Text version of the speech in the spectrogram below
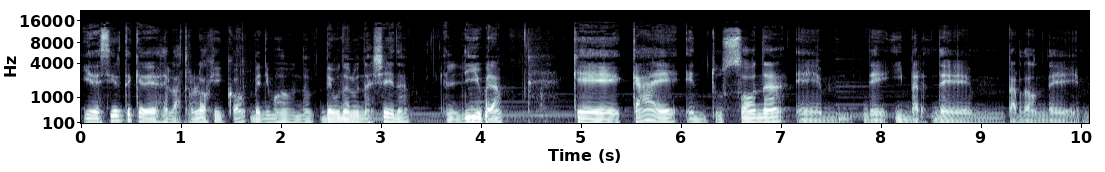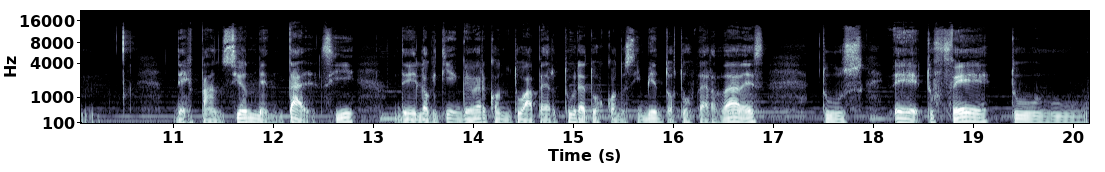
Y decirte que desde lo astrológico venimos de una luna llena en Libra que cae en tu zona em, de, de, perdón, de expansión mental, ¿sí? de lo que tiene que ver con tu apertura, tus conocimientos, tus verdades, tus, eh, tu fe, tu,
